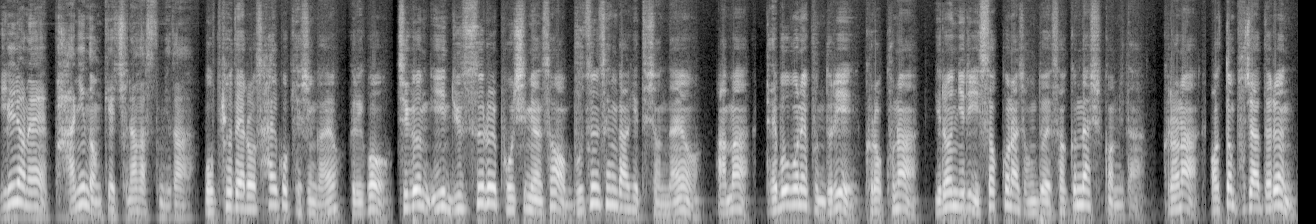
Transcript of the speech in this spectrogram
1년에 반이 넘게 지나갔습니다. 목표대로 살고 계신가요? 그리고 지금 이 뉴스를 보시면서 무슨 생각이 드셨나요? 아마 대부분의 분들이 그렇구나, 이런 일이 있었구나 정도에서 끝나실 겁니다. 그러나 어떤 부자들은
